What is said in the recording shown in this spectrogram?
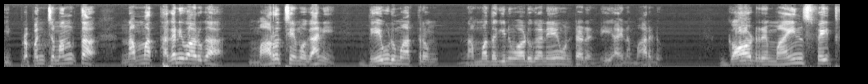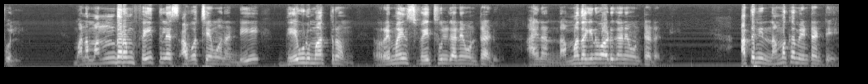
ఈ ప్రపంచమంతా నమ్మ తగనివారుగా మారొచ్చేమో కానీ దేవుడు మాత్రం నమ్మదగినవాడుగానే ఉంటాడండి. ఆయన మారడు. God remains faithful. మనమందరం ఫెయిత్లెస్ అవ్వచ్చేమోనండి. దేవుడు మాత్రం రిమైన్స్ ఫెయిత్ఫుల్గానే ఉంటాడు. ఆయన నమ్మదగినవాడుగానే ఉంటాడండి. అతని నమ్మకం ఏంటంటే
